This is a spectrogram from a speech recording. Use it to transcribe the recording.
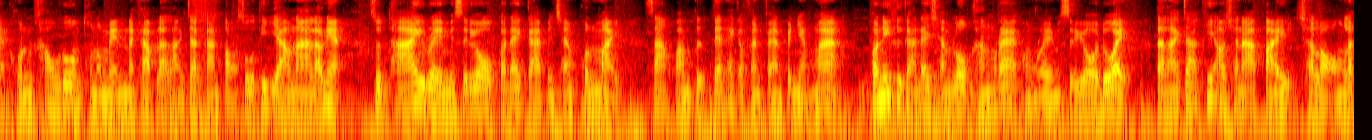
8 คนเข้าร่วมทัวร์นาเมนต์นะครับและหลังจากการต่อสู้ที่ยาวนานแล้วเนี่ยสุดท้ายเรเมซิโอก็ได้กลายเป็นแชมป์คนใหม่ สร้างความตื่นเต้นให้กับแฟน ๆ เป็นอย่างมาก เพราะนี่คือการได้แชมป์โลกครั้งแรกของเรมิเซโอด้วย แต่หลังจากที่เอาชนะไปฉลองและ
